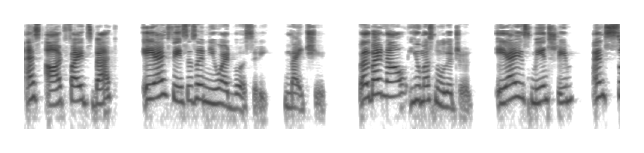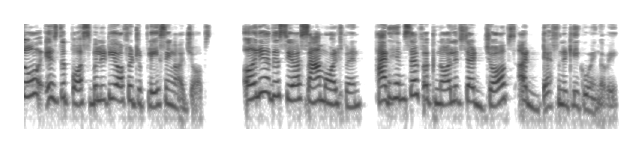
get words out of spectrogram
As art fights back, AI faces a new adversary, Nightshade. Well, by now, you must know the drill. AI is mainstream, and so is the possibility of it replacing our jobs. Earlier this year, Sam Altman had himself acknowledged that jobs are definitely going away.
